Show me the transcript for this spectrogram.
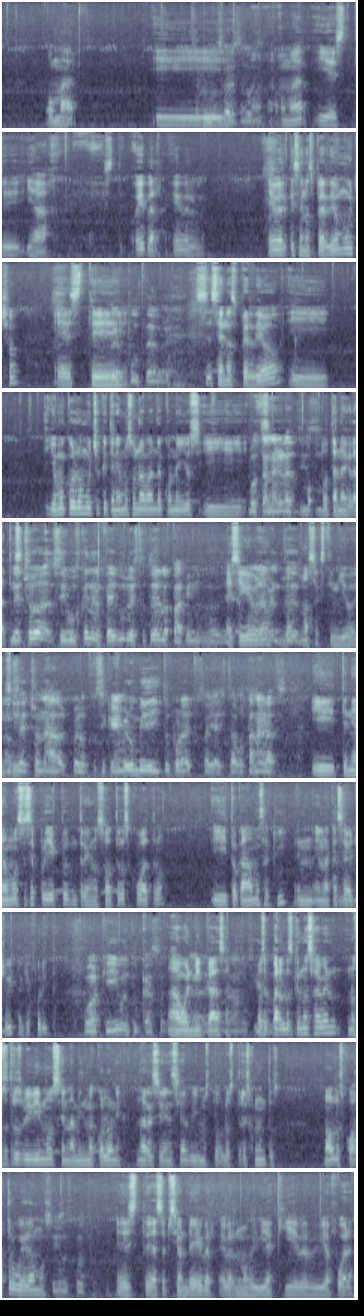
Omar y Saludos. Omar y este y a este, Ever, Ever, güey. Ever que se nos perdió mucho. Este puta, se, se nos perdió y yo me acuerdo mucho que teníamos una banda con ellos y Botana gratis. Bo- botana gratis. De hecho, si buscan en Facebook, está todavía la página. o sea, ya, ahí sigue, ¿verdad? No, no se extinguió. No se ha hecho nada, pero pues si quieren ver un videito por ahí, pues ahí, está, botana gratis. Y teníamos ese proyecto entre nosotros cuatro y tocábamos aquí, en, en la casa de. Chuy, aquí afuera. O aquí o en tu casa. Ah, o en mi casa. O sea, para los que no saben, nosotros vivimos en la misma colonia, una residencial, vivimos todos los tres juntos. No, los cuatro, güey, éramos. Sí, los cuatro. Este, a excepción de Ever. Ever no vivía aquí, Ever vivía afuera.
